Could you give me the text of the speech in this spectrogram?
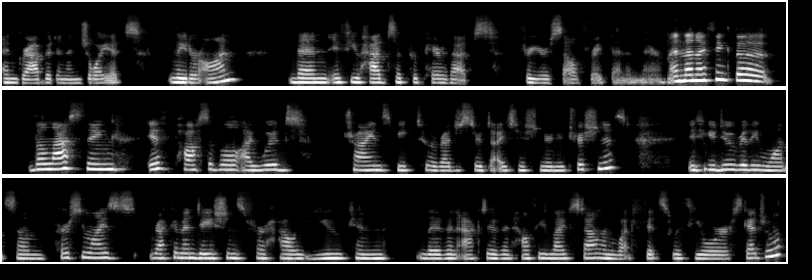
and grab it and enjoy it later on than if you had to prepare that for yourself right then and there. And then I think the the last thing, if possible, I would try and speak to a registered dietitian or nutritionist if you do really want some personalized recommendations for how you can live an active and healthy lifestyle and what fits with your schedule.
